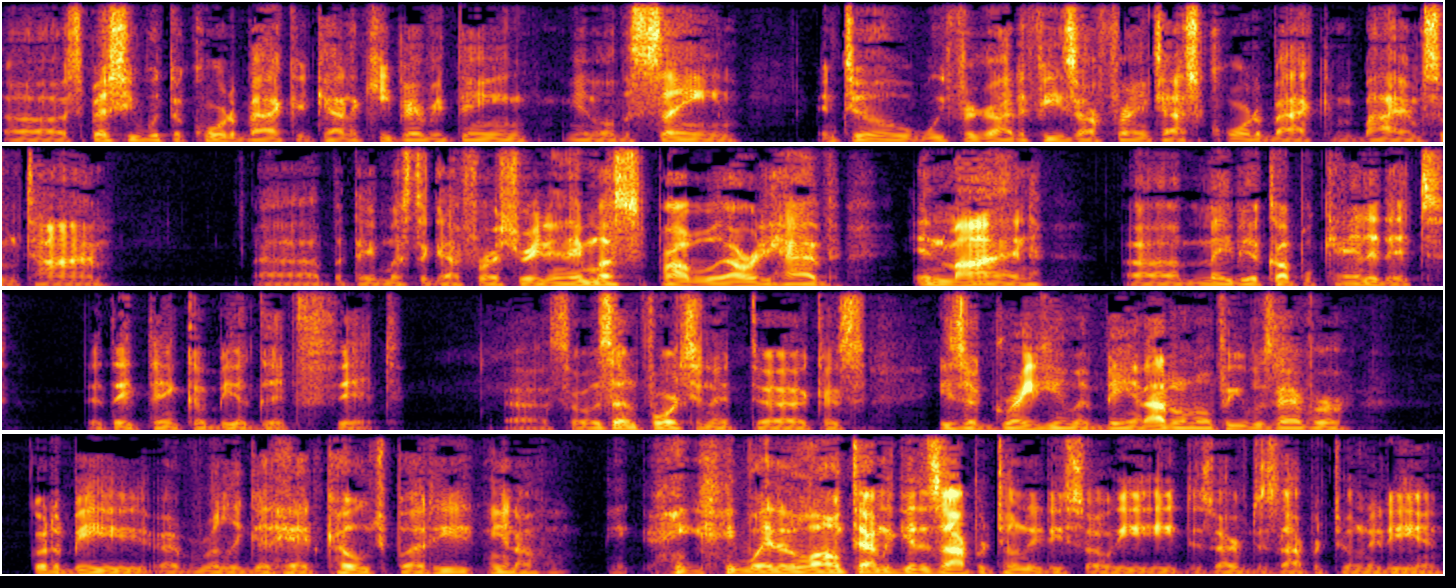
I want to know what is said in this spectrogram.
uh, especially with the quarterback, and kind of keep everything you know the same until we figure out if he's our franchise quarterback and buy him some time. Uh, but they must have got frustrated, and they must probably already have in mind uh, maybe a couple candidates that they think could be a good fit. Uh, so it's unfortunate because he's a great human being. I don't know if he was ever going to be a really good head coach, but he, you know, he, he, waited a long time to get his opportunity, so he, he deserved his opportunity, and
